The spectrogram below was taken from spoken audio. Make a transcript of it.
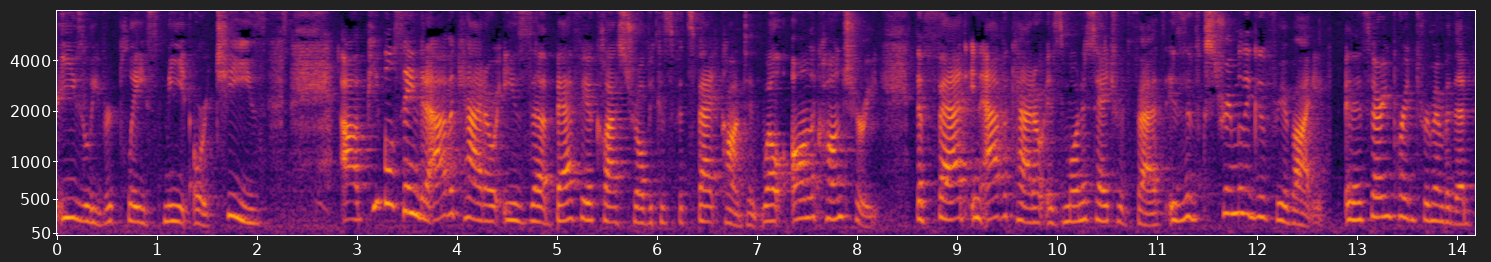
easily replace meat or cheese. Uh, people saying that avocado is uh, bad for your cholesterol because of its fat content. Well, on the contrary, the fat in avocado is monosaturated fats is extremely good for your body. And it's very important to remember that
